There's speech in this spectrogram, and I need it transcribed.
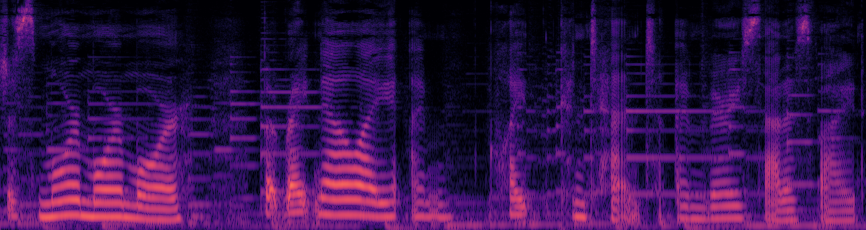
just more, and more, and more. But right now, I, I'm quite content. I'm very satisfied.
